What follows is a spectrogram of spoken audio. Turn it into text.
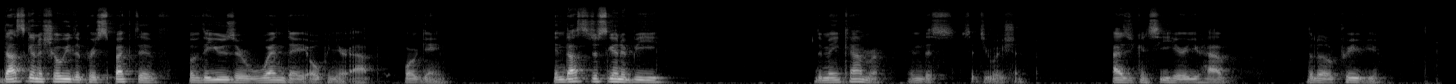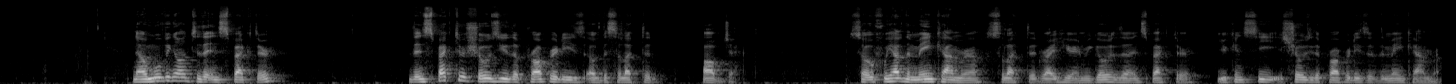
that's going to show you the perspective of the user when they open your app or game. And that's just going to be the main camera in this situation. As you can see here, you have the little preview. Now moving on to the inspector. The inspector shows you the properties of the selected object. So if we have the main camera selected right here and we go to the inspector, you can see it shows you the properties of the main camera.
